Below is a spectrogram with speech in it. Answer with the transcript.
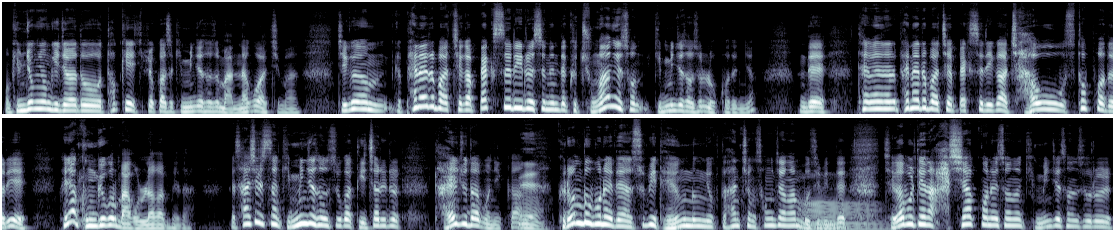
뭐 김종용 기자도 터키에 직접 가서 김민재 선수 만나고 왔지만 지금 그 페네르바체가 백스리를 쓰는데 그 중앙에 손, 김민재 선수를 놓거든요. 근데 페네르- 페네르바체 백스리가 좌우 스토퍼들이 그냥 공격으로 막 올라갑니다. 사실상 김민재 선수가 뒤처리를 다 해주다 보니까 예. 그런 부분에 대한 수비 대응 능력도 한층 성장한 모습인데 어. 제가 볼 때는 아시아권에서는 김민재 선수를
